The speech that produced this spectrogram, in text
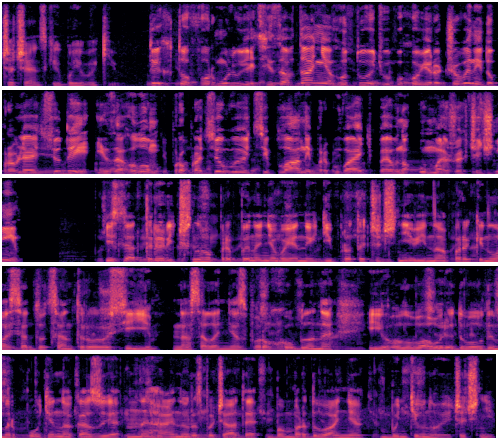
чеченських бойовиків. Тих, хто формулює ці завдання, готують вибухові речовини і доправляють сюди, і загалом пропрацьовують ці плани, перебувають певно у межах Чечні. Після трирічного припинення воєнних дій проти Чечні війна перекинулася до центру Росії. Населення зворохоблене, і голова уряду Володимир Путін наказує негайно розпочати бомбардування бунтівної Чечні.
